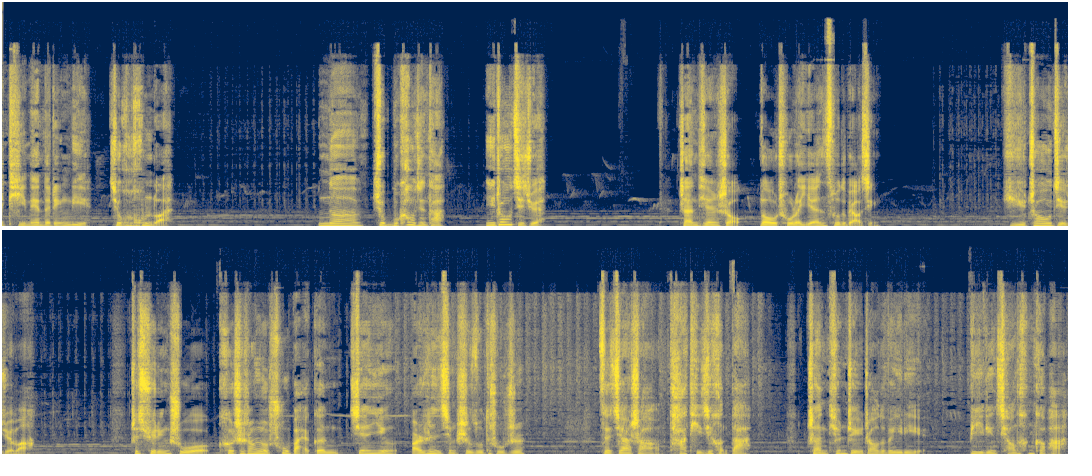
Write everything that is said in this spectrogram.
体内的灵力就会混乱。那就不靠近他，一招解决。战天寿露出了严肃的表情。一招解决吗？这血灵树可是长有数百根坚硬而韧性十足的树枝，再加上它体积很大，战天这一招的威力必定强得很可怕。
